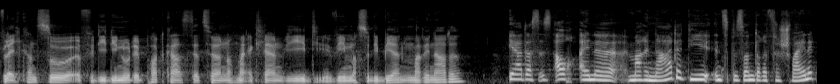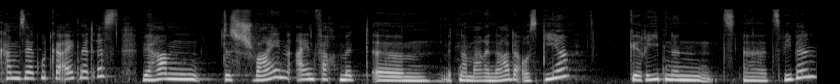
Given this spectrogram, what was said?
Vielleicht kannst du für die, die nur den Podcast jetzt hören, nochmal erklären, wie, die, wie machst du die Biermarinade? Ja, das ist auch eine Marinade, die insbesondere für Schweinekamm sehr gut geeignet ist. Wir haben das Schwein einfach mit, ähm, mit einer Marinade aus Bier, geriebenen äh, Zwiebeln,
